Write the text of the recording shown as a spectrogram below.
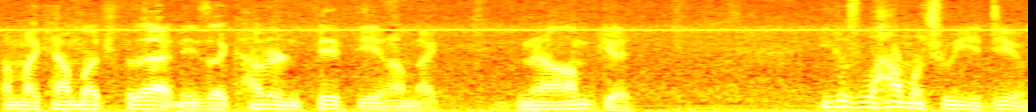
I'm like, how much for that? And he's like, 150. And I'm like, no, I'm good. He goes, well, how much will you do?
